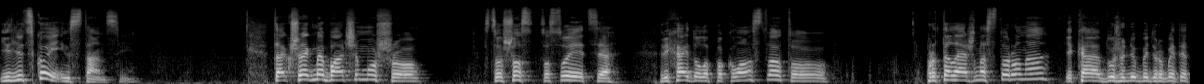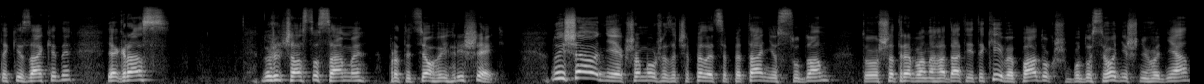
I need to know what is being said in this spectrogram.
і, і людської інстанції. Так що, як ми бачимо, що що стосується гріха ідолопоклонства, то протилежна сторона, яка дуже любить робити такі закиди, якраз дуже часто саме проти цього і грішить. Ну і ще одне, якщо ми вже зачепили це питання з судом, то ще треба нагадати і такий випадок, бо до сьогоднішнього дня,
